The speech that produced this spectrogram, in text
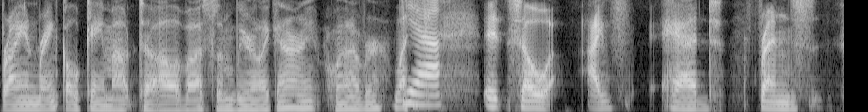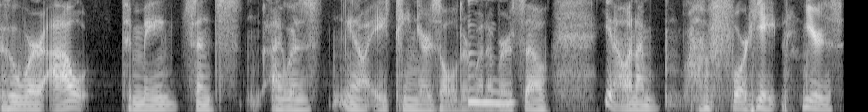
Brian Rankle came out to all of us and we were like, all right, whatever. Like Yeah. it so I've had friends who were out to me since I was, you know, 18 years old or whatever. Mm-hmm. So, you know, and I'm 48 years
